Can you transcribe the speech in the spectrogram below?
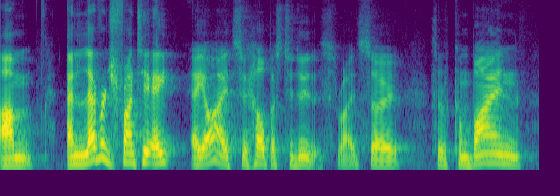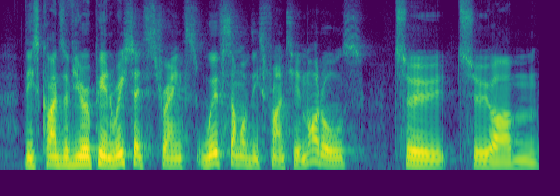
um, and leverage frontier AI to help us to do this, right? So sort of combine these kinds of European research strengths with some of these frontier models to, to um,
